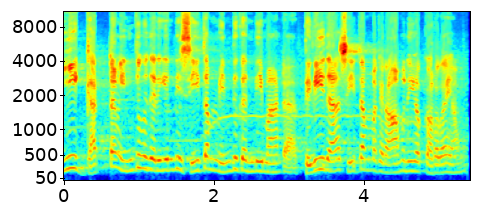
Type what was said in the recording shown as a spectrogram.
ఈ ఘట్టం ఎందుకు జరిగింది? సీతమ్మ ఎందుకంది మాట? తెలీదా సీతమ్మకి రాముని యొక్క హృదయం?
